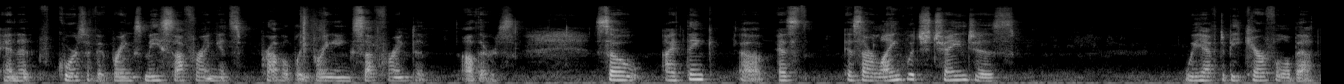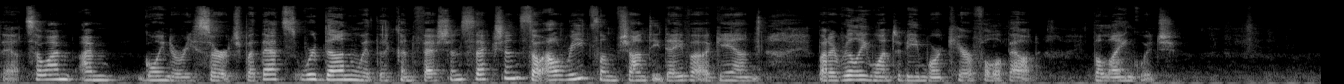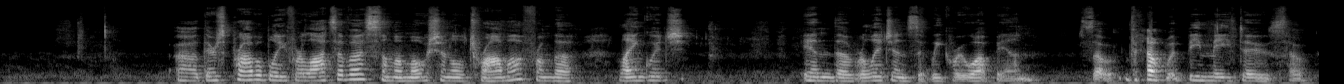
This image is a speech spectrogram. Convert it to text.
and it, of course, if it brings me suffering, it's probably bringing suffering to others. So I think uh, as as our language changes, we have to be careful about that. So I'm I'm going to research, but that's we're done with the confession section. So I'll read some Shanti Deva again, but I really want to be more careful about the language. Uh, there's probably for lots of us some emotional trauma from the language in the religions that we grew up in. So that would be me too. So,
